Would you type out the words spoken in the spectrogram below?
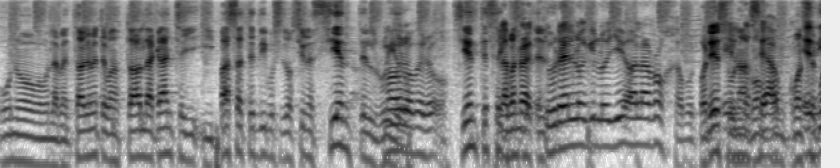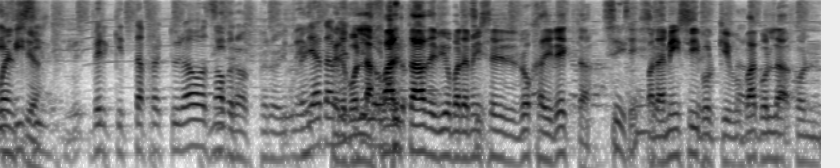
uno lamentablemente cuando está en la cancha y, y pasa este tipo de situaciones siente el ruido. No, pero siente ese la cuando el- fractura es lo que lo lleva a la roja. Porque Por eso, una no con- se da- con consecuencia. Es difícil ver que está fracturado así. No, pero- pero- inmediatamente. pero por la lo- falta debió para mí ser roja directa. Sí. Sí. Para mí sí, porque va con la con,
